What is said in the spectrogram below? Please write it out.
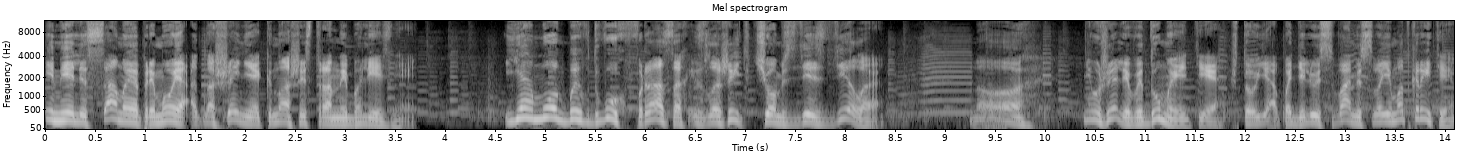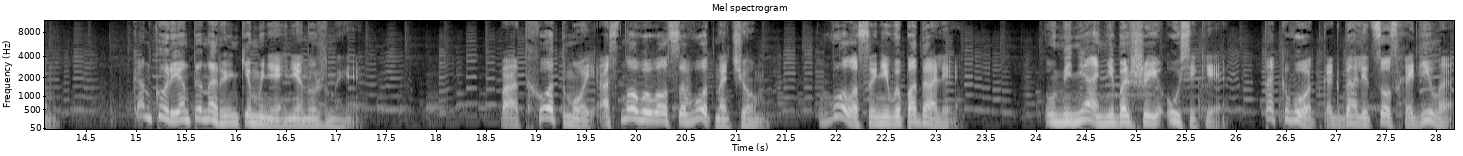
имели самое прямое отношение к нашей странной болезни. Я мог бы в двух фразах изложить, в чем здесь дело, но неужели вы думаете, что я поделюсь с вами своим открытием? Конкуренты на рынке мне не нужны. Подход мой основывался вот на чем. Волосы не выпадали. У меня небольшие усики. Так вот, когда лицо сходило,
